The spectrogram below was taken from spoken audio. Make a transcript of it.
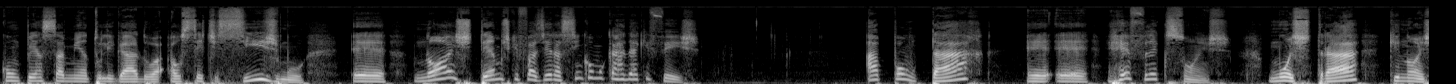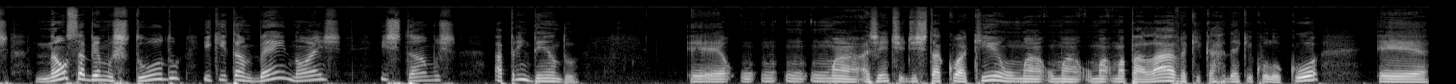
com um pensamento ligado ao ceticismo, é, nós temos que fazer assim como Kardec fez: apontar é, é, reflexões, mostrar que nós não sabemos tudo e que também nós estamos aprendendo é, um, um, uma, a gente destacou aqui uma, uma, uma, uma palavra que Kardec colocou, é,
